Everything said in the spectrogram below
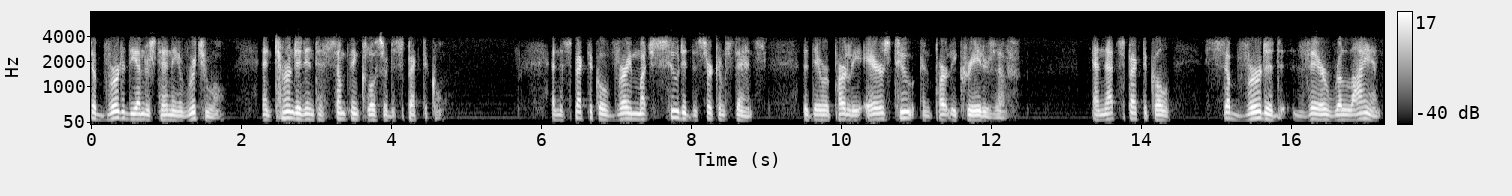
subverted the understanding of ritual and turned it into something closer to spectacle. And the spectacle very much suited the circumstance that they were partly heirs to and partly creators of. And that spectacle subverted their reliance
